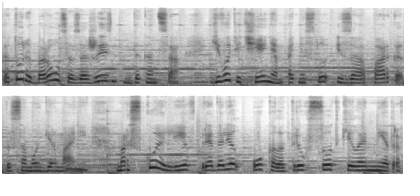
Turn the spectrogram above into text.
который боролся за жизнь до конца. Его течением отнесло из зоопарка до самой Германии. Морской лев преодолел около 300 километров,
